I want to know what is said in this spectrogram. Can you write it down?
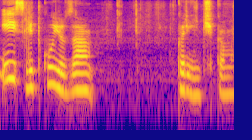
і слідкую за корінчиками.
